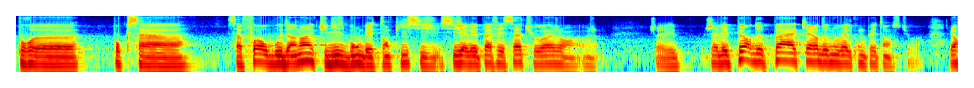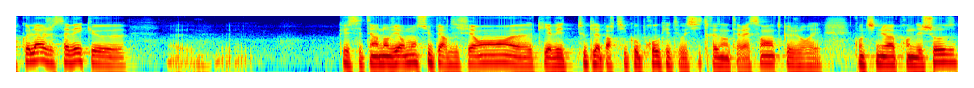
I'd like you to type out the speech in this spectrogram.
pour, euh, pour que ça, ça foire au bout d'un an et que tu dises bon ben tant pis si, si j'avais pas fait ça, tu vois, j'avais, peur de pas acquérir de nouvelles compétences, tu vois. Alors que là je savais que euh, que c'était un environnement super différent, euh, qu'il y avait toute la partie copro qui était aussi très intéressante, que j'aurais continué à apprendre des choses.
